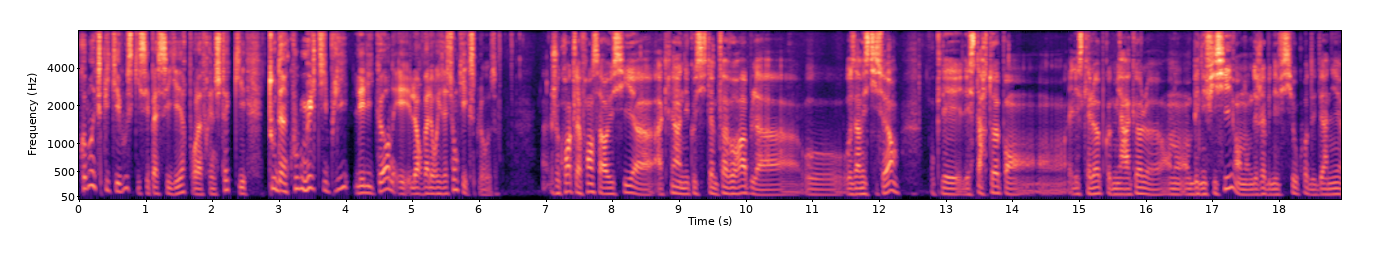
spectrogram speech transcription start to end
Comment expliquez-vous ce qui s'est passé hier pour la French Tech qui, tout d'un coup, multiplie les licornes et leur valorisation qui explose? Je crois que la France a réussi à, à créer un écosystème favorable à, aux, aux, investisseurs. Donc les, les startups en, et les scale-up comme Miracle en, en, bénéficient, en ont déjà bénéficié au cours des derniers,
